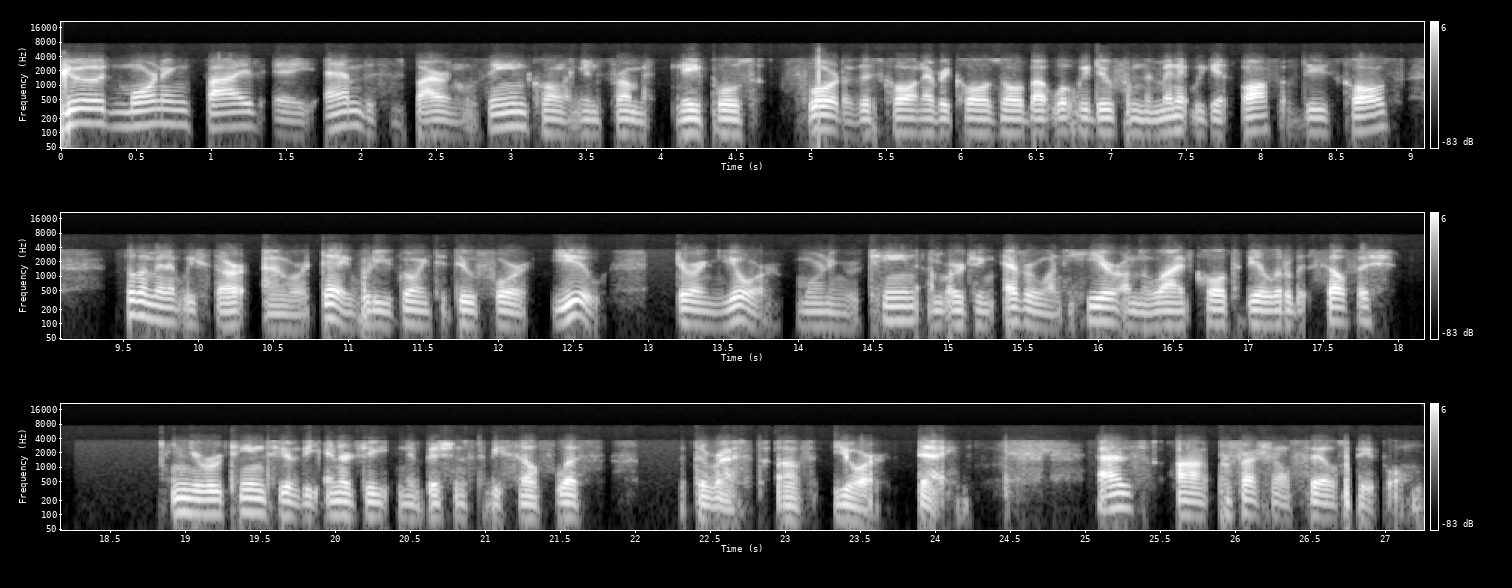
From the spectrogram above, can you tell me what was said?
Good morning, 5 a.m. This is Byron Lazine calling in from Naples, Florida. This call and every call is all about what we do from the minute we get off of these calls till the minute we start our day. What are you going to do for you during your morning routine? I'm urging everyone here on the live call to be a little bit selfish in your routine so you have the energy and ambitions to be selfless with the rest of your day. As uh, professional salespeople,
